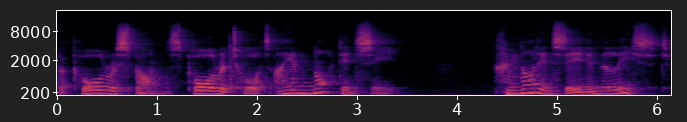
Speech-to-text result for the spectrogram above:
But Paul responds, Paul retorts, I am not insane. I'm not insane in the least.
